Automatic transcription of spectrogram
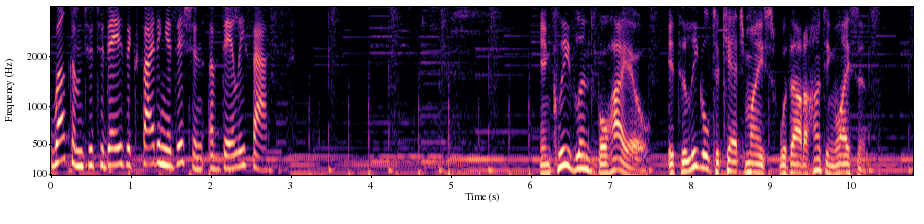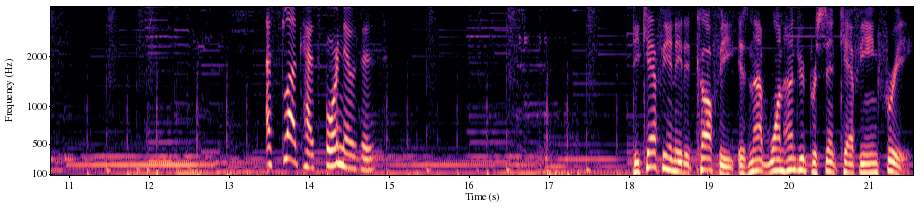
Welcome to today's exciting edition of Daily Facts. In Cleveland, Ohio, it's illegal to catch mice without a hunting license. A slug has four noses. Decaffeinated coffee is not 100% caffeine free.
